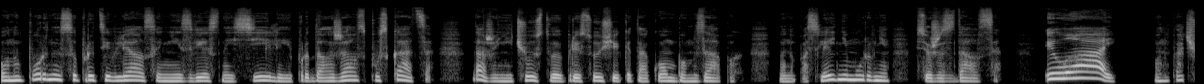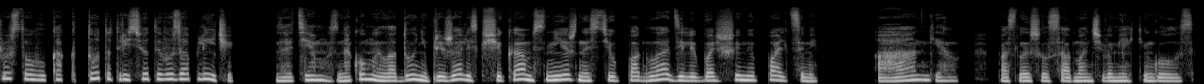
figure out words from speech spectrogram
Он упорно сопротивлялся неизвестной силе и продолжал спускаться, даже не чувствуя присущий катакомбам запах, но на последнем уровне все же сдался. «Илай!» Он почувствовал, как кто-то трясет его за плечи. Затем знакомые ладони прижались к щекам с нежностью, погладили большими пальцами. «Ангел!» — послышался обманчиво мягкий голос.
